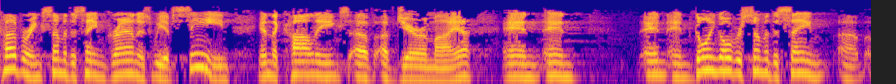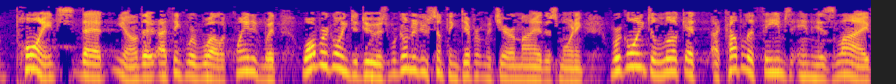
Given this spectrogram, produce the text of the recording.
covering some of the same ground as we have seen in the colleagues of, of Jeremiah and, and and, and going over some of the same uh, points that you know that I think we're well acquainted with. What we're going to do is we're going to do something different with Jeremiah this morning. We're going to look at a couple of themes in his life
